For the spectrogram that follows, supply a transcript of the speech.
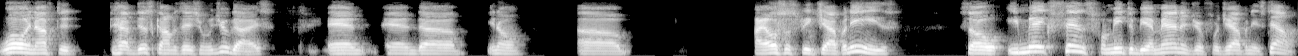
well enough to, to have this conversation with you guys. And, and uh, you know, uh, I also speak Japanese. So it makes sense for me to be a manager for Japanese talent.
